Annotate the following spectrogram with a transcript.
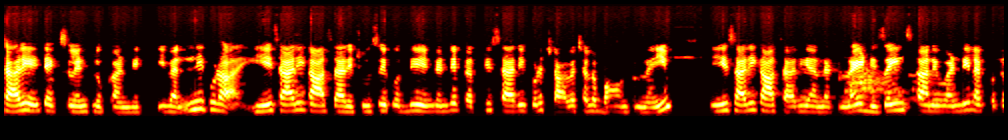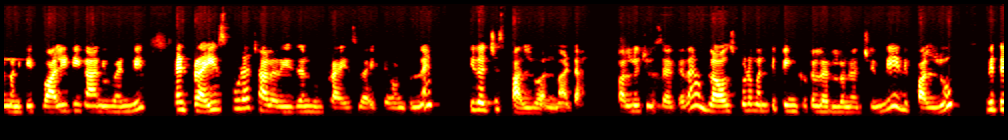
శారీ అయితే ఎక్సలెంట్ లుక్ అండి. ఇవన్నీ కూడా ఏ శారీకి ఆ శారీ చూసే కొద్దీ ఏంటంటే ప్రతి శారీ కూడా చాలా చాలా బాగుంటున్నాయి. ఏ శారీకి ఆ శారీ అన్నట్టున్నాయి. డిజైన్స్ కానివ్వండి లేకపోతే మనకి క్వాలిటీ కానివ్వండి అండ్ ప్రైస్ కూడా చాలా రీజనబుల్ ప్రైస్లో అయితే ఉంటున్నాయి. ఇది వచ్చేసి పళ్ళు అన్నమాట. పళ్ళు చూసారు కదా? బ్లౌజ్ కూడా మనకి పింక్ కలర్లోనే వచ్చింది. ఇది పళ్ళు విత్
